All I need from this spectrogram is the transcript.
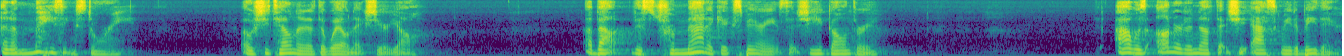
An amazing story. Oh, she's telling it at the well next year, y'all. About this traumatic experience that she had gone through. I was honored enough that she asked me to be there.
